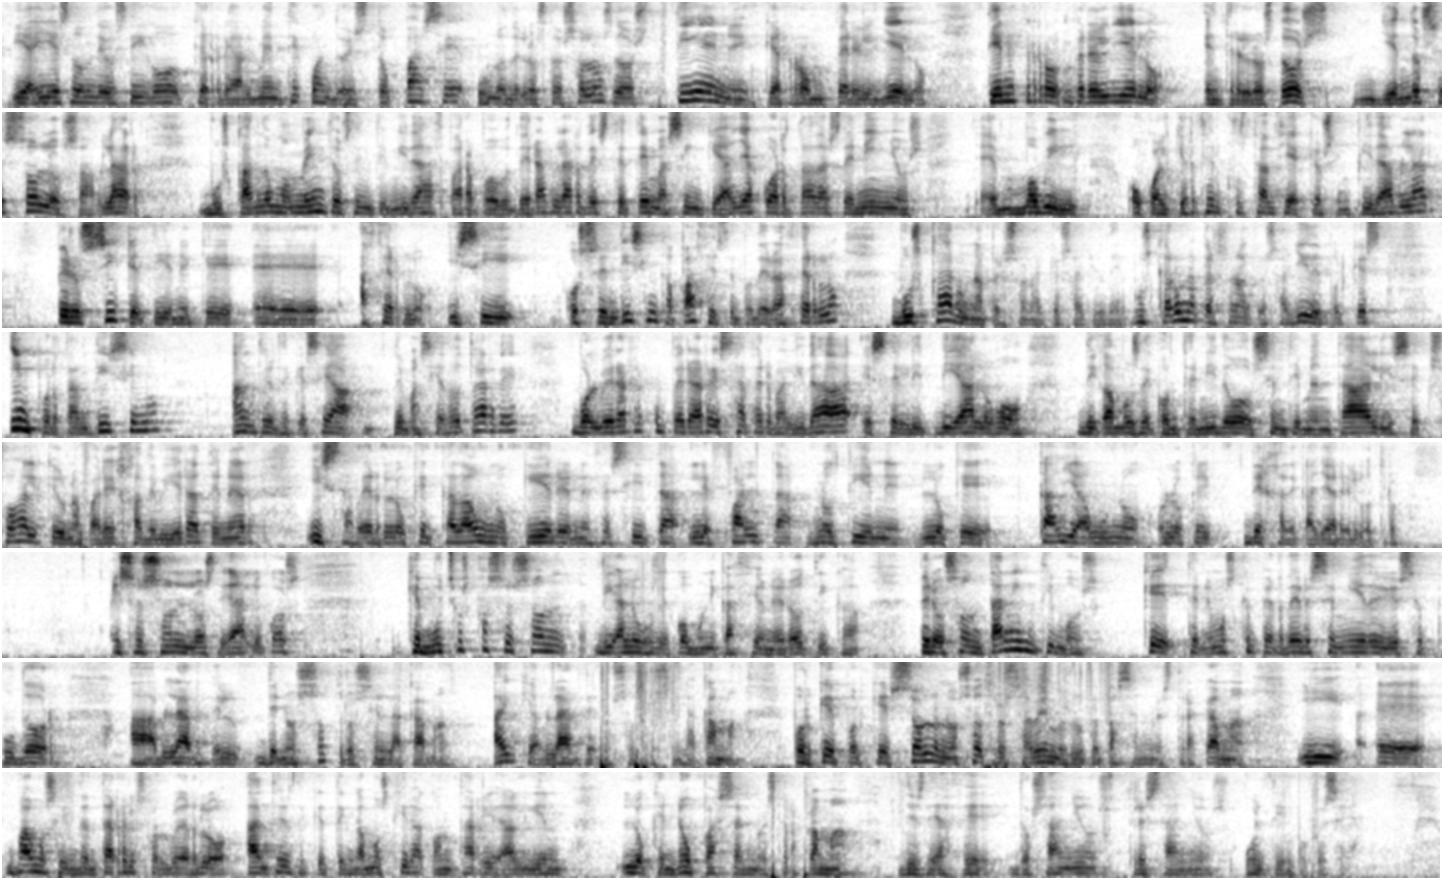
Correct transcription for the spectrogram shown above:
Y ahí es donde os digo que realmente cuando esto pase, uno de los dos o los dos tiene que romper el hielo. Tiene que romper el hielo entre los dos, yéndose solos a hablar, buscando momentos de intimidad para poder hablar de este tema sin que haya coartadas de niños, en móvil o cualquier circunstancia que os impida hablar, pero sí que tiene que eh, hacerlo. Y si os sentís incapaces de poder hacerlo, buscar una persona que os ayude, buscar una persona que os ayude, porque es importantísimo antes de que sea demasiado tarde, volver a recuperar esa verbalidad, ese diálogo, digamos, de contenido sentimental y sexual que una pareja debiera tener y saber lo que cada uno quiere, necesita, le falta, no tiene, lo que calla uno o lo que deja de callar el otro. Esos son los diálogos que en muchos casos son diálogos de comunicación erótica, pero son tan íntimos que tenemos que perder ese miedo y ese pudor a hablar de, nosotros en la cama. Hay que hablar de nosotros en la cama. ¿Por qué? Porque solo nosotros sabemos lo que pasa en nuestra cama y eh, vamos a intentar resolverlo antes de que tengamos que ir a contarle a alguien lo que no pasa en nuestra cama desde hace dos años, tres años o el tiempo que sea.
